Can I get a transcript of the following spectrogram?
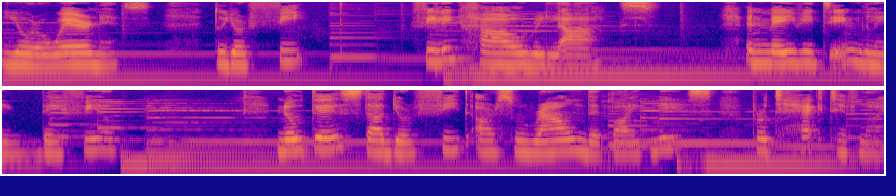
your awareness to your feet, feeling how relaxed and maybe tingling they feel. Notice that your feet are surrounded by this protective light.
